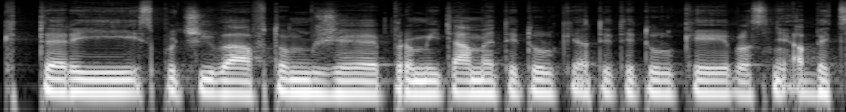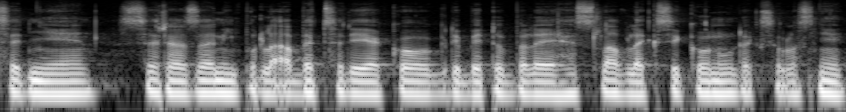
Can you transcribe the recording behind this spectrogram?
který spočívá v tom, že promítáme titulky a ty titulky vlastně abecedně seřazený podle abecedy, jako kdyby to byly hesla v lexikonu, tak se vlastně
